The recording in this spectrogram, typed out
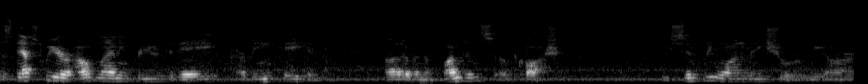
The steps we are outlining for you today out of an abundance of caution. We simply want to make sure we are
